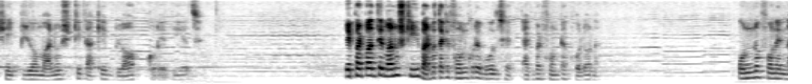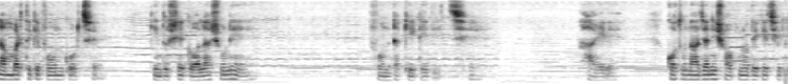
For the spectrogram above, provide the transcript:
সেই প্রিয় মানুষটি তাকে ব্লক করে দিয়েছে। এপার প্রান্তের মানুষটি বারবার তাকে ফোন করে বলছে, একবার ফোনটা খোলো না। অন্য ফোনের নাম্বার থেকে ফোন করছে, কিন্তু সে গলা শুনে ফোনটা কেটে দিচ্ছে। হায় রে, কত না জানি স্বপ্ন দেখেছিল।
